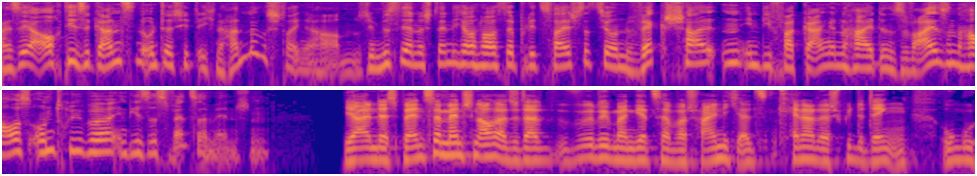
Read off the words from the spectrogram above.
weil sie ja auch diese ganzen unterschiedlichen Handlungsstränge haben. Sie müssen ja ständig auch noch aus der Polizeistation wegschalten in die Vergangenheit, ins Waisenhaus und drüber in diese Spencer-Menschen. Ja, in der Spencer-Menschen auch, also da würde man jetzt ja wahrscheinlich als Kenner der Spiele denken, oh,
